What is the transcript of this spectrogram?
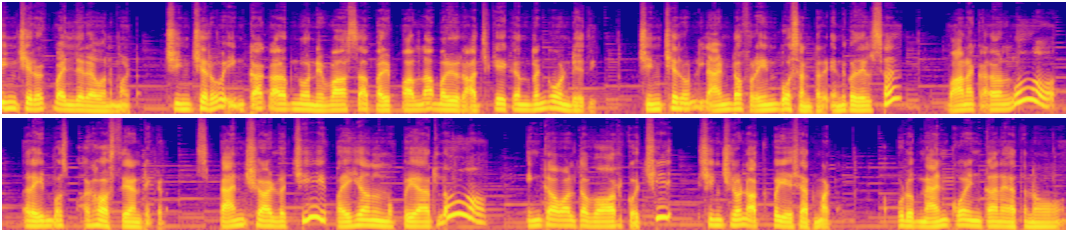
చించెరోకి బయలుదేరామన్నమాట చించెరో ఇంకా కాలంలో నివాస పరిపాలన మరియు రాజకీయ కేంద్రంగా ఉండేది. చించెరోని ల్యాండ్ ఆఫ్ రెయిన్బోస్ అంటారు. ఎందుకో తెలుసా? వానాకాలంలో రెయిన్బోస్ బాగా వస్తాయి అంటే ఇక్కడ. స్పానిష్ వాళ్ళు వచ్చి పదిహేను వందల ముప్పై ఆరులో ఇంకా వాళ్ళతో వార్కి వచ్చి చించెరోని ఆక్యుపై చేశారన్నమాట. అప్పుడు మ్యాన్కో ఇంకా అనే అతను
